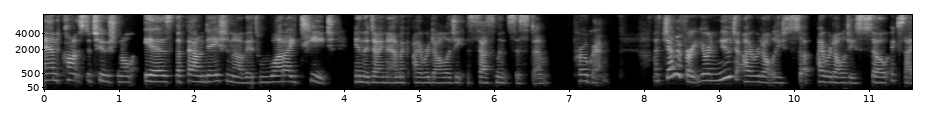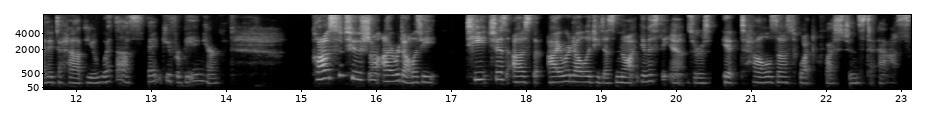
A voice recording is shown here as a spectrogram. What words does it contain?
And constitutional is the foundation of it's what I teach in the dynamic iridology assessment system program. Uh, Jennifer, you're new to iridology. So, iridology. So excited to have you with us. Thank you for being here. Constitutional iridology teaches us that iridology does not give us the answers, it tells us what questions to ask.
